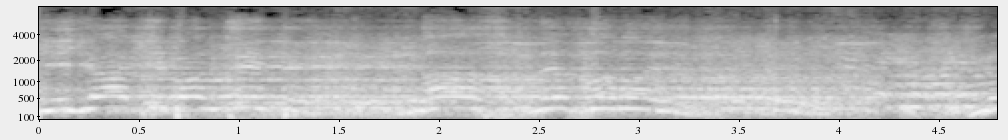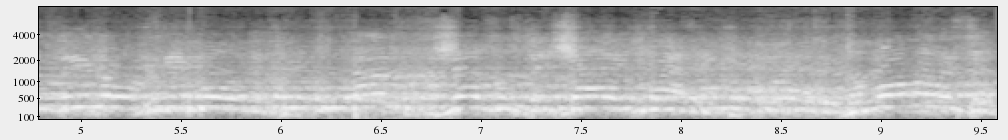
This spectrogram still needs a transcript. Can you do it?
Ніякі бандити нас не зламають. людину в трибуни. Там вже зустрічають медики. Домовилися?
